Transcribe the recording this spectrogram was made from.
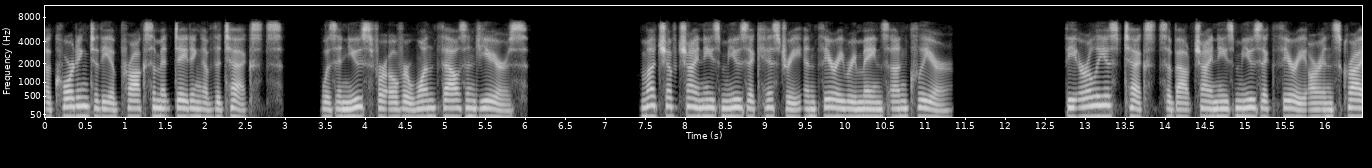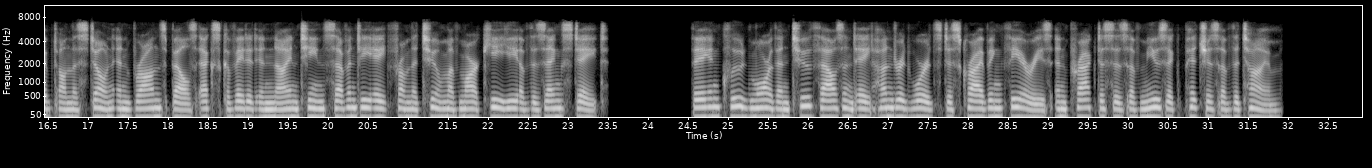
according to the approximate dating of the texts, was in use for over 1,000 years. Much of Chinese music history and theory remains unclear. The earliest texts about Chinese music theory are inscribed on the stone and bronze bells excavated in 1978 from the tomb of Marquis Yi of the Zeng state. They include more than 2,800 words describing theories and practices of music pitches of the time.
